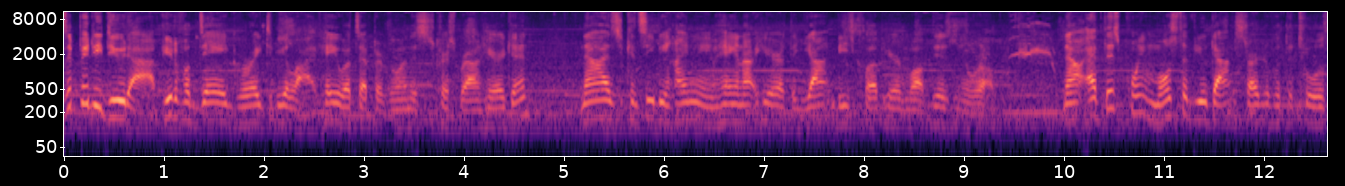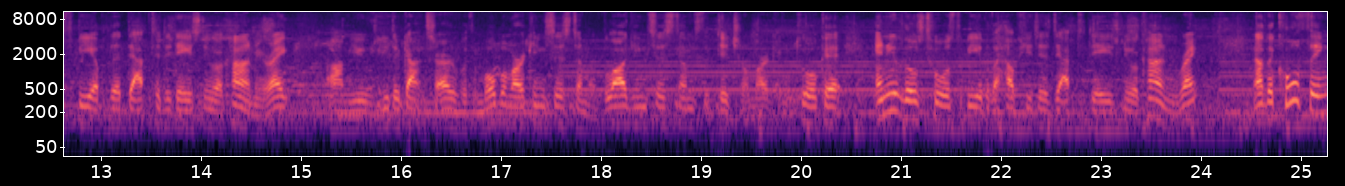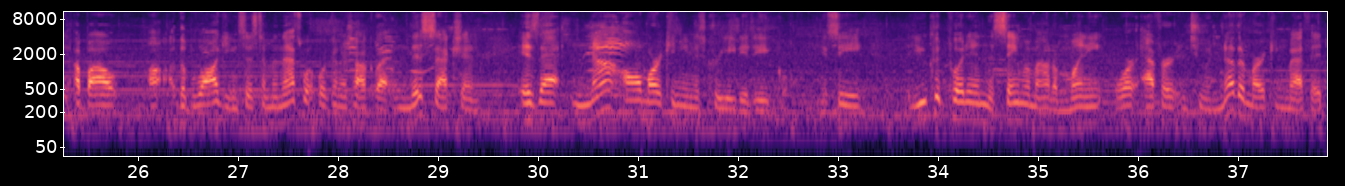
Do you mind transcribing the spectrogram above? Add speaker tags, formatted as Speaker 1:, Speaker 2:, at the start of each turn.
Speaker 1: Zippity doodah, beautiful day, great to be alive. Hey, what's up, everyone? This is Chris Brown here again. Now, as you can see behind me, I'm hanging out here at the Yacht and Beach Club here in Walt Disney World. Now, at this point, most of you gotten started with the tools to be able to adapt to today's new economy, right? Um, you've either gotten started with a mobile marketing system or blogging systems, the digital marketing toolkit, any of those tools to be able to help you to adapt to today's new economy, right? Now, the cool thing about uh, the blogging system, and that's what we're going to talk about in this section, is that not all marketing is created equal. You see, you could put in the same amount of money or effort into another marketing method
